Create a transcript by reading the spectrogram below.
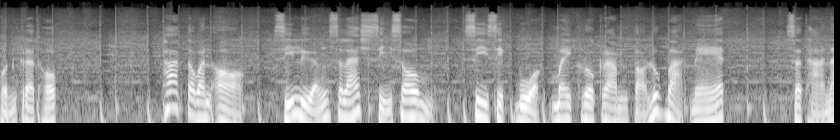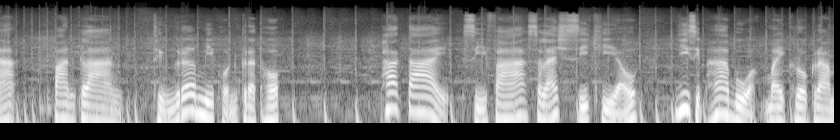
ผลกระทบ ภาคตะวันออก สีเหลืองสีส้ม 40 บวกไมโครกรัมต่อลูกบาทเมตร สถานะ ปานกลาง ถึงเริ่มมีผลกระทบ ภาคใต้ สีฟ้าสีเขียว 25 บวกไมโครกรัม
